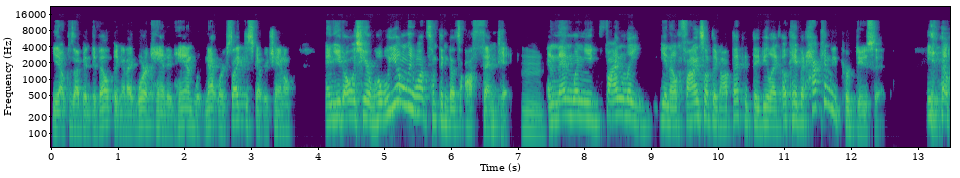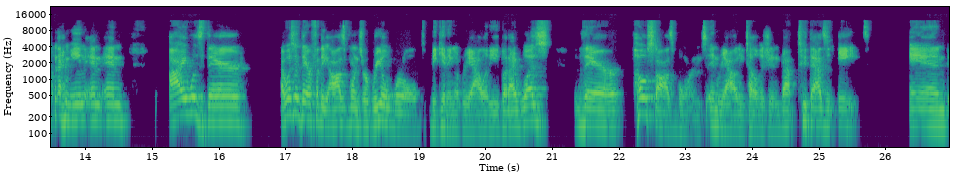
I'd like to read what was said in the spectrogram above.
you know because i've been developing and i'd work hand in hand with networks like discovery channel. And you'd always hear well we only want something that's authentic. Mm. and then when you finally you know find something authentic they'd be like okay but how can we produce it? You know what i mean? And and i was there i wasn't there for the osbournes or real world beginning of reality but i was there post osbournes in reality television about 2008 and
